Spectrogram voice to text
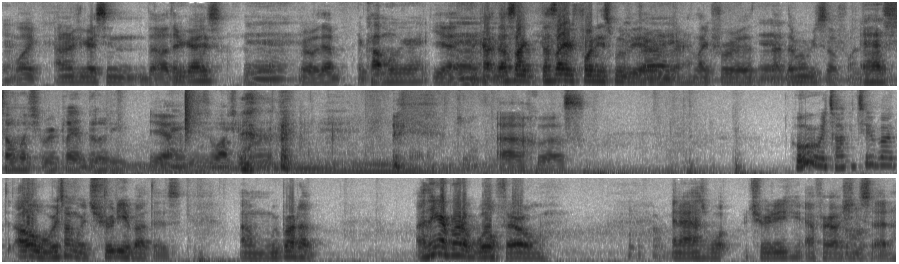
Yeah. Like I don't know if you guys seen the other guys. Yeah. Bro, that The cop movie, right? yeah, the co- that's like that's like the funniest movie ever. Right. Bro. Like for Yeah. that, that movie's so funny. It has so much replayability. Yeah. Like, you just watch it for Uh, who else? Who were we talking to about? Th- oh, we were talking with Trudy about this. Um, we brought up. I think I brought up Will Ferrell, and I asked what Trudy. I forgot what she Uh-huh. said.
